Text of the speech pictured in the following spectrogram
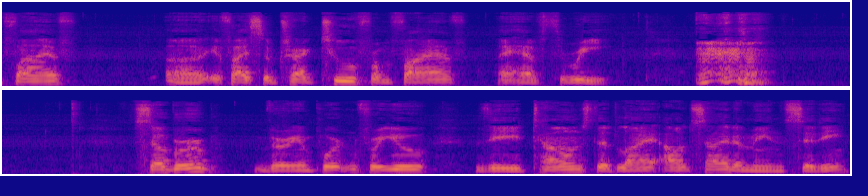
five Uh, if I subtract 2 from 5, I have 3. Suburb, very important for you. The towns that lie outside a main city.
